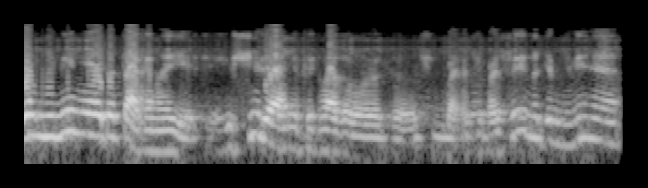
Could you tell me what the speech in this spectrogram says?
Тем не менее, это так оно и есть. Усилия они прикладывают очень, очень большие, но тем не менее,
